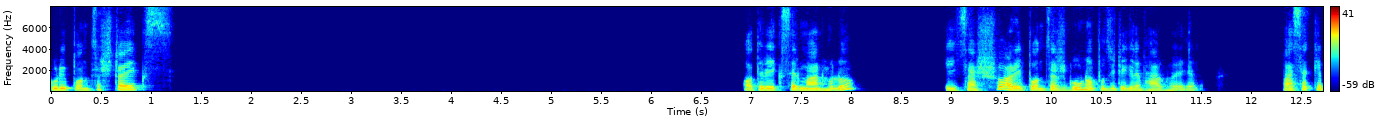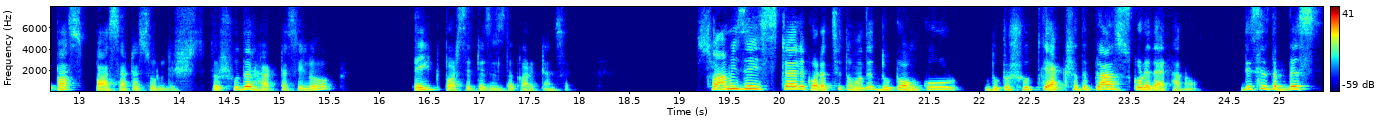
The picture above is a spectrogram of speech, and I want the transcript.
কুড়ি পঞ্চাশটা এক্স অতএব এক্সের মান হলো এই চারশো আর এই পঞ্চাশ গুণ অপোজিটে গেলে ভাগ হয়ে গেল। পাঁচ একে পাঁচ পাঁচ আটা চল্লিশ। তো সুদের হারটা ছিল eight percentage is the correct answer so আমি যে স্টাইলে করাচ্ছি তোমাদের, দুটো অঙ্ক দুটো সুদকে একসাথে প্লাস করে দেখানো। This is the best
